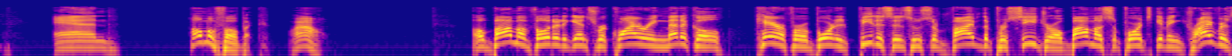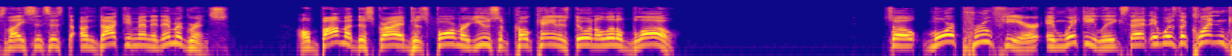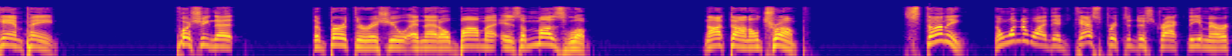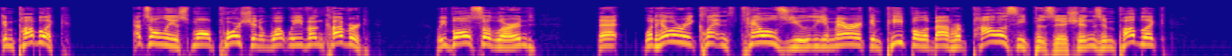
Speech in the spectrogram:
and homophobic. Wow. Obama voted against requiring medical care for aborted fetuses who survived the procedure. Obama supports giving driver's licenses to undocumented immigrants. Obama described his former use of cocaine as doing a little blow. So, more proof here in WikiLeaks that it was the Clinton campaign pushing that the birther issue and that Obama is a Muslim, not Donald Trump. Stunning. No wonder why they're desperate to distract the American public. That's only a small portion of what we've uncovered. We've also learned that what Hillary Clinton tells you, the American people, about her policy positions in public,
